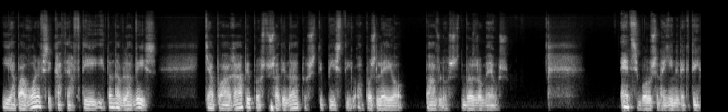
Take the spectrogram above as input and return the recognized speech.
Η απαγόρευση κάθε αυτή ήταν αυλαβής και από αγάπη προς τους αδυνάτους στη πίστη όπως λέει ο Παύλος στην προς Έτσι μπορούσε να γίνει δεκτή.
